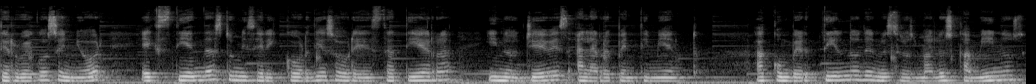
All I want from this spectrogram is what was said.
Te ruego, Señor, extiendas tu misericordia sobre esta tierra y nos lleves al arrepentimiento, a convertirnos de nuestros malos caminos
